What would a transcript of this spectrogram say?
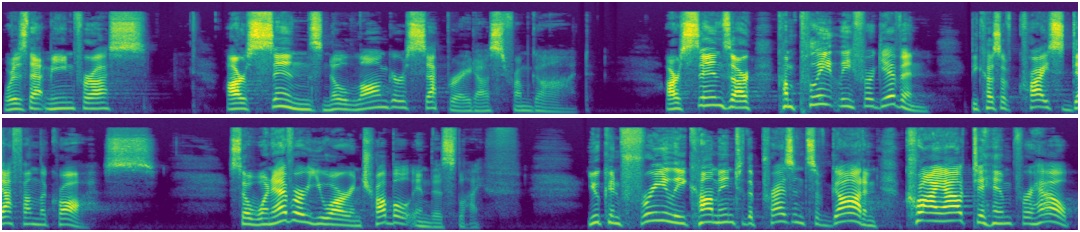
What does that mean for us? Our sins no longer separate us from God. Our sins are completely forgiven because of Christ's death on the cross. So, whenever you are in trouble in this life, you can freely come into the presence of God and cry out to Him for help.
